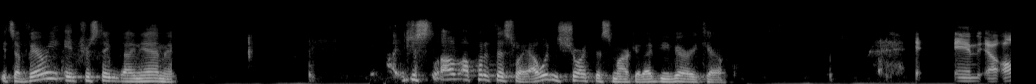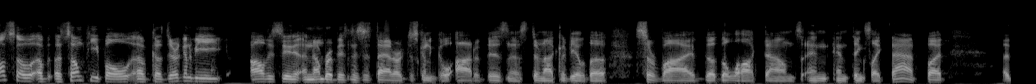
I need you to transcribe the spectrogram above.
it's a very interesting dynamic. I just, I'll, I'll put it this way I wouldn't short this market, I'd be very careful. And also, uh, some people, because uh, there are going to be obviously a number of businesses that are just going to go out of business. They're not going to be able to survive the, the lockdowns and, and things like that. But uh,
